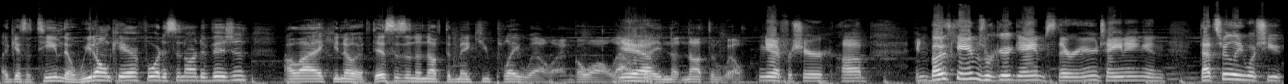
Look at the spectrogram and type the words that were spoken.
against a team that we don't care for that's in our division. I like you know if this isn't enough to make you play well and go all out, Yeah. they, n- nothing will. Yeah, for sure. Um, and both games were good games. They were entertaining, and that's really what you.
